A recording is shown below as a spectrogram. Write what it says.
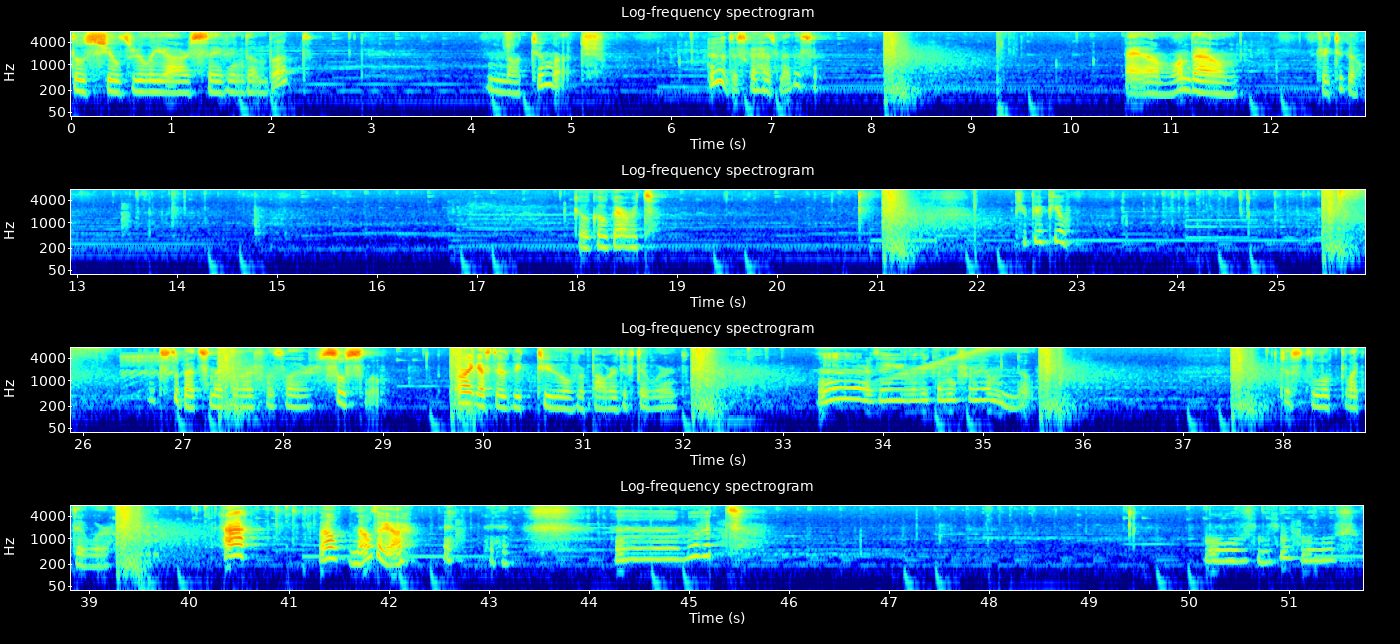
Those shields really are saving them, but not too much. Ooh, this guy has medicine. Bam, one down. Three to go. Go, go, Garrett. Pew, pew, pew. It's too bad sniper rifles are so slow. Well, I guess they would be too overpowered if they weren't. Uh, are they really coming for him? No. Just looked like they were. Ha! Well, now they are. uh, move it. Move, move, move, move.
